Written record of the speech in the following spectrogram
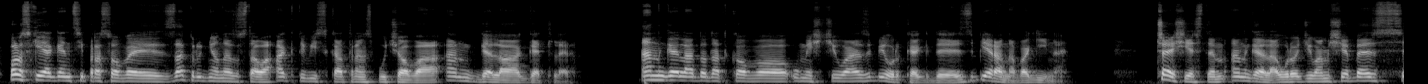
W polskiej agencji prasowej zatrudniona została aktywistka transpłciowa Angela Gettler. Angela dodatkowo umieściła zbiórkę, gdy zbiera na waginę. Cześć, jestem Angela. Urodziłam się bez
